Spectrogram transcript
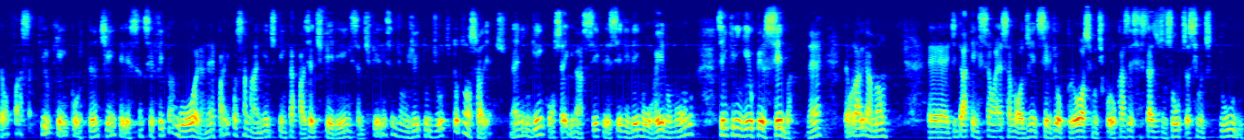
Então faça aquilo que é importante e é interessante ser feito agora. Né? Pare com essa mania de tentar fazer a diferença. A diferença de um jeito ou de outro, todos nós faremos. Né? Ninguém consegue nascer, crescer, viver e morrer no mundo sem que ninguém o perceba. Né? Então larga a mão é, de dar atenção a essa modinha de servir ao próximo, de colocar as necessidades dos outros acima de tudo.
